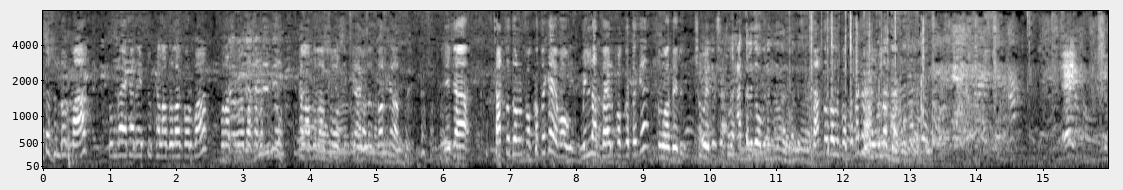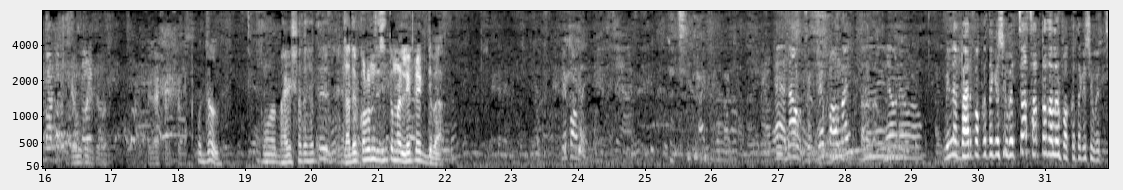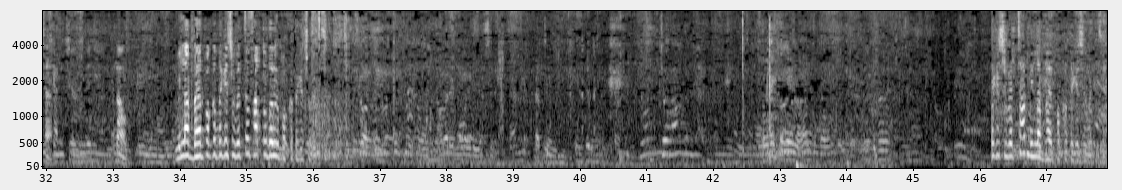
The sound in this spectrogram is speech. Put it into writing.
এত সুন্দর মাঠ তোমরা এখানে একটু খেলাধুলা করবা পড়াশোনার পাশাপাশি তো খেলাধুলা সহ শিক্ষা দরকার আছে। এটা ছাত্র দলের পক্ষ থেকে এবং মিল্লাত ভাইয়ের পক্ষ থেকে তোমাদের শুভেচ্ছা। ছাত্র দলের পক্ষ থেকে মিল্লাত ভাইয়ের পক্ষ উজ্জ্বল তোমার ভাইয়ের সাথে সাথে যাদের কলম দিয়েছি তোমরা লিফলেট দিবা। হ্যাঁ নাও। পাও নাই? নাও ভাইয়ের পক্ষ থেকে শুভেচ্ছা, ছাত্র দলের পক্ষ থেকে শুভেচ্ছা। নাও। মিল্লাত ভাইয়ের পক্ষ থেকে শুভেচ্ছা, ছাত্র দলের পক্ষ থেকে শুভেচ্ছা। থেকে শুভেচ্ছা, মিল্লাত ভাইয়ের পক্ষ থেকে শুভেচ্ছা।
